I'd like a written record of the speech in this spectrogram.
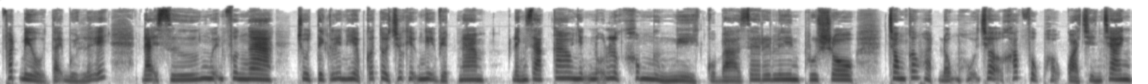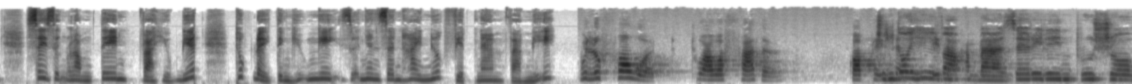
Phát biểu tại buổi lễ, Đại sứ Nguyễn Phương Nga, Chủ tịch Liên hiệp các tổ chức hữu nghị Việt Nam, đánh giá cao những nỗ lực không ngừng nghỉ của bà Geraldine Prusso trong các hoạt động hỗ trợ khắc phục hậu quả chiến tranh, xây dựng lòng tin và hiểu biết, thúc đẩy tình hữu nghị giữa nhân dân hai nước Việt Nam và Mỹ. We look forward to our father Chúng tôi hy vọng bà Geraldine Prusso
